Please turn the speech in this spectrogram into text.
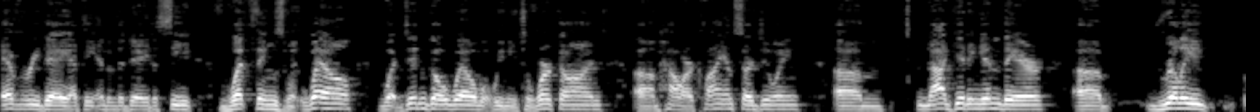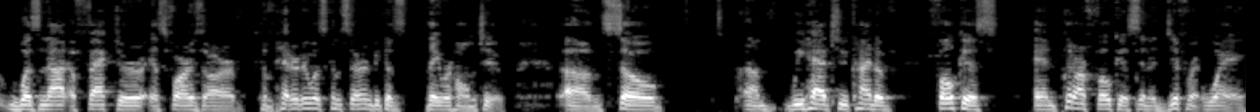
every day at the end of the day to see what things went well, what didn't go well, what we need to work on, um, how our clients are doing. Um, not getting in there uh, really was not a factor as far as our competitor was concerned because they were home too. Um, so um, we had to kind of focus and put our focus in a different way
